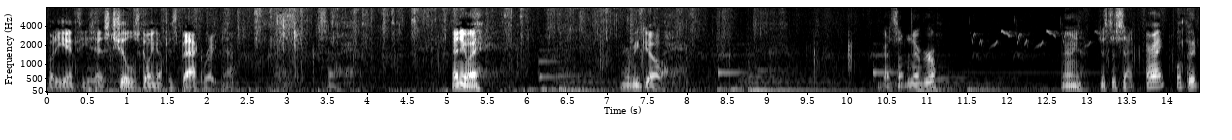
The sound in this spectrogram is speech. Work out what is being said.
Buddy Anthony has chills going up his back right now. So. Anyway, here we go. Got something there, girl? Oh, yeah, just a scent. All right, well, good.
